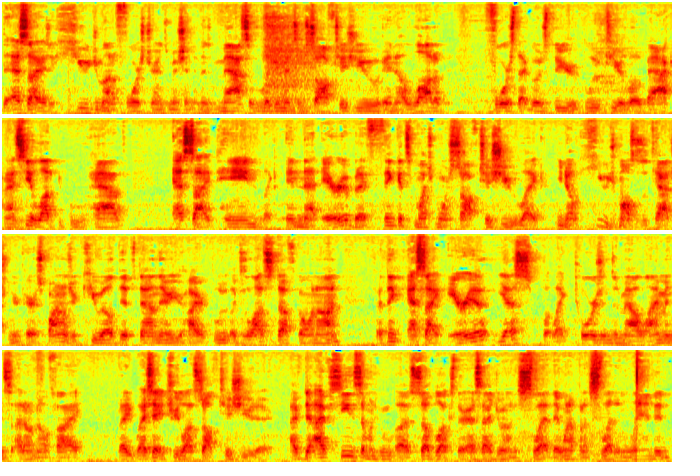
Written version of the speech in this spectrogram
the SI is a huge amount of force transmission, and there's massive ligaments and soft tissue, and a lot of force that goes through your glute to your low back. And I see a lot of people who have SI pain like in that area, but I think it's much more soft tissue, like you know, huge muscles attached from your paraspinals, your QL dips down there, your higher glute. Like there's a lot of stuff going on. So I think SI area, yes, but like torsions and malalignments, I don't know if I. But I, I say I treat a lot of soft tissue there. I've, I've seen someone who uh, subluxed their SI joint on a sled. They went up on a sled and landed,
